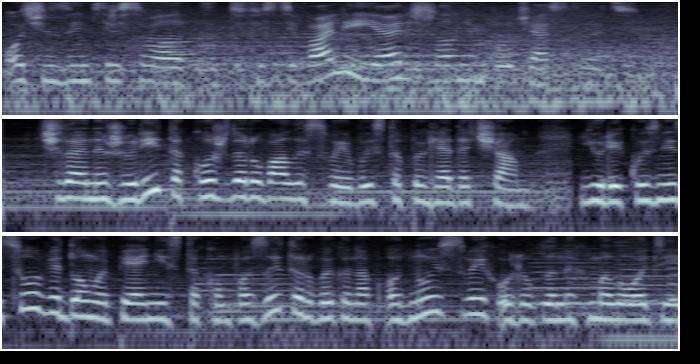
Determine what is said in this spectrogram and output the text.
очень заинтересовал этот фестиваль, и я решила в нем поучаствовать. Члени журі також дарували свої виступи глядачам. Юрій Кузніцов, відомий піаніст та композитор, виконав одну із своїх улюблених мелодій,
